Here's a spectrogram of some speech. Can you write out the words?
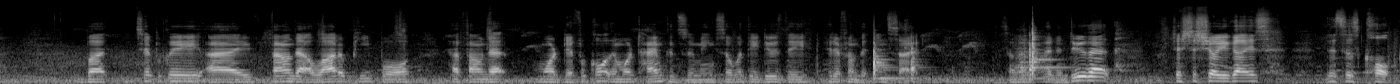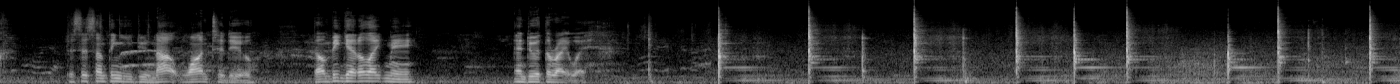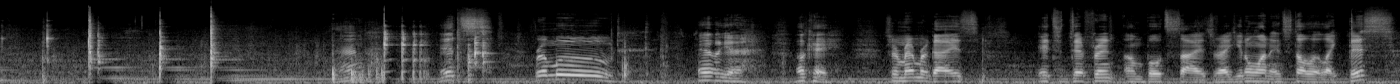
but typically I found that a lot of people have found that more difficult and more time consuming. So what they do is they hit it from the inside. So I'm gonna go ahead and do that. Just to show you guys, this is caulk. This is something you do not want to do. Don't be ghetto like me and do it the right way. Removed. Hell yeah. Okay, so remember guys, it's different on both sides, right? You don't want to install it like this,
